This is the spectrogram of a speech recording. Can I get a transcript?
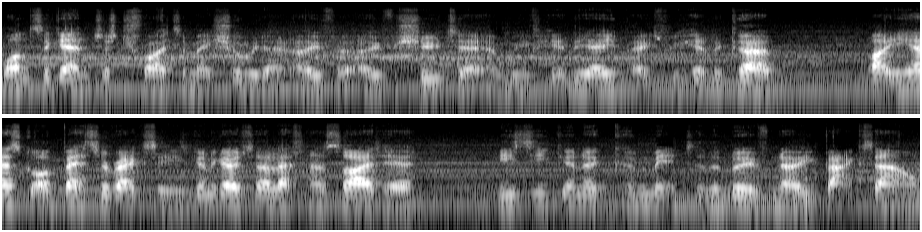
Once again, just try to make sure we don't over overshoot it and we've hit the apex, we hit the curb. But he has got a better exit. He's going to go to the left hand side here. Is he going to commit to the move? No, he backs out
